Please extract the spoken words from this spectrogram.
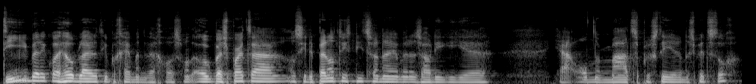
Die ben ik wel heel blij dat hij op een gegeven moment weg was. Want ook bij Sparta, als hij de penalties niet zou nemen, dan zou hij eh ja, ondermaats presteren in de spits, toch?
